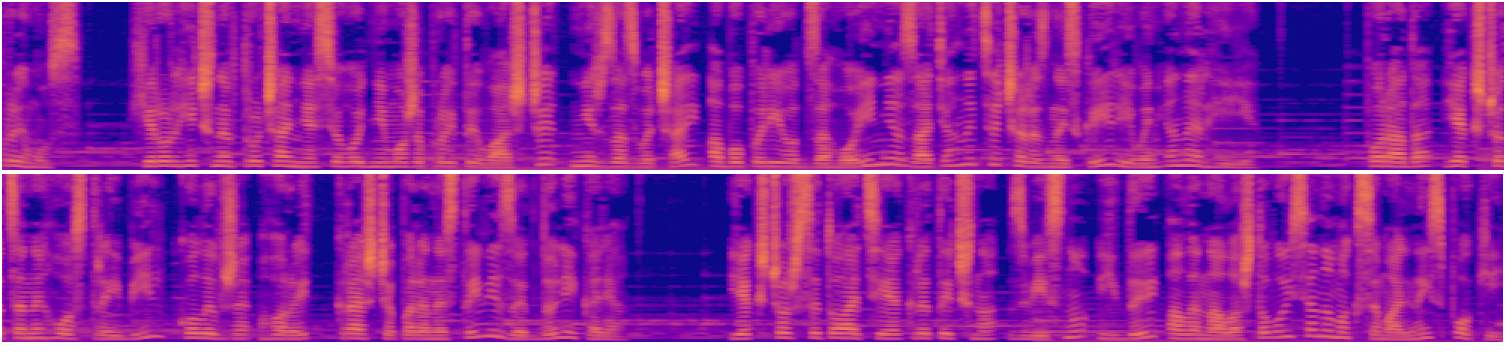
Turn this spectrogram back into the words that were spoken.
примус. Хірургічне втручання сьогодні може пройти важче, ніж зазвичай, або період загоєння затягнеться через низький рівень енергії. Порада, якщо це не гострий біль, коли вже горить, краще перенести візит до лікаря. Якщо ж ситуація критична, звісно, йди, але налаштовуйся на максимальний спокій.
